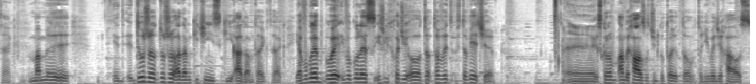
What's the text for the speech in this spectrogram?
tak. Mamy y, dużo, dużo Adam Kiciński. Adam, tak, tak. Ja w ogóle, w ogóle jeśli chodzi o, to, to wy to wiecie, Yy, Skoro mamy chaos w odcinku, to, to, to nie będzie chaos,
